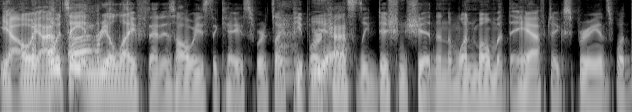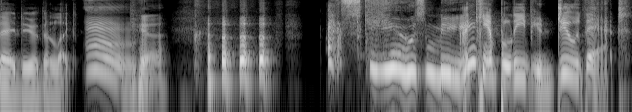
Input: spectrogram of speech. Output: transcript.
Yeah, oh yeah. I would say in real life that is always the case where it's like people are Yeah. constantly dishing shit, and then the one moment they have to experience what they do, they're like, mm, Yeah. Excuse me. I can't believe you do that.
